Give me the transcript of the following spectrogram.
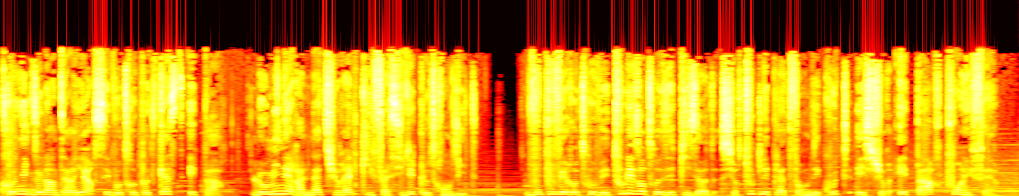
Chronique de l'intérieur, c'est votre podcast Épar, l'eau minérale naturelle qui facilite le transit. Vous pouvez retrouver tous les autres épisodes sur toutes les plateformes d'écoute et sur épar.fr.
